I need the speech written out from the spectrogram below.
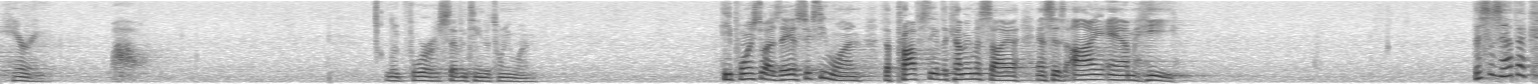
hearing. Luke 4 17 to 21. He points to Isaiah 61, the prophecy of the coming Messiah, and says, I am He. This is epic.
